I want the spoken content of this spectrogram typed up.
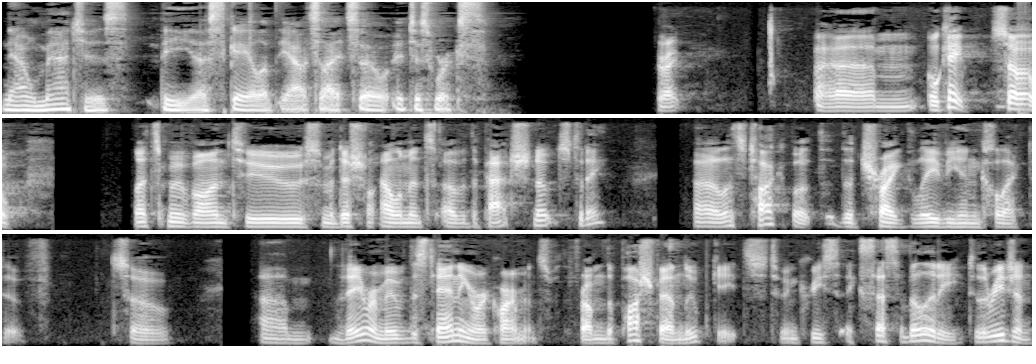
now matches the uh, scale of the outside. So it just works. Um, okay, so let's move on to some additional elements of the patch notes today. Uh, let's talk about the Triglavian Collective. So um, they removed the standing requirements from the Pochven loop gates to increase accessibility to the region.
